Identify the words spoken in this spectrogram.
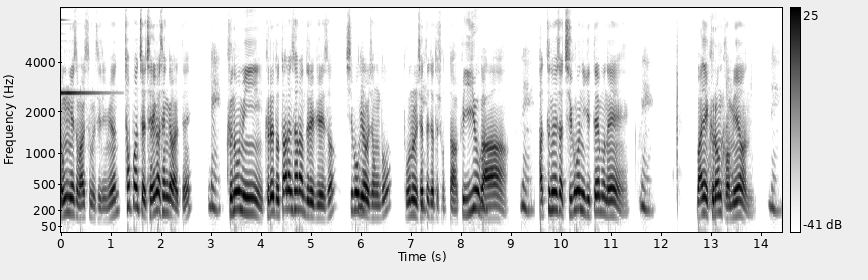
정리해서 말씀을 드리면 첫 번째 제가 생각할 때 네. 그놈이 그래도 다른 사람들에 비해서 15개월 네. 정도 돈을 제때제때 줬다. 그 이유가 네. 같은 회사 직원이기 때문에 네. 만약에 그런 거면 네.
